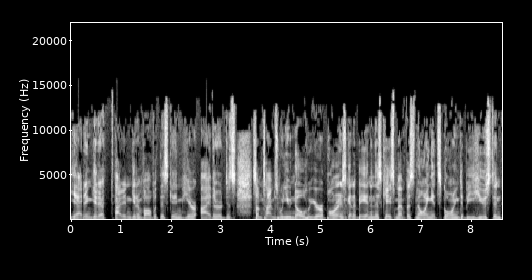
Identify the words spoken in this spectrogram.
Yeah, I didn't get a, I didn't get involved with this game here either. Just sometimes when you know who your opponent is going to be, and in this case Memphis, knowing it's going to be Houston,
